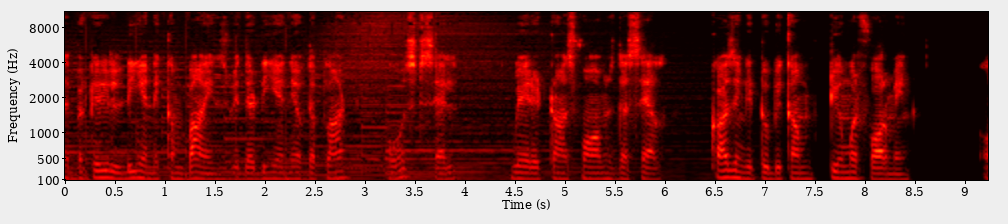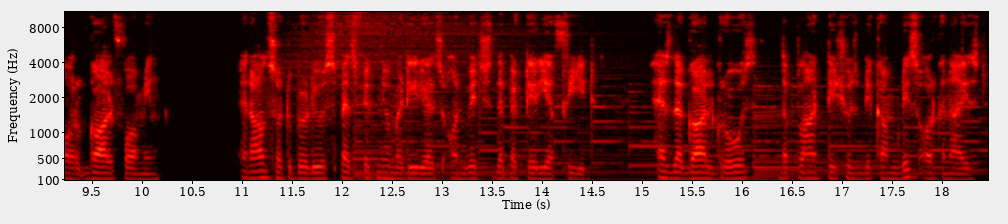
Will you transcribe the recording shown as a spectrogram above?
The bacterial DNA combines with the DNA of the plant host cell where it transforms the cell, causing it to become tumor forming or gall forming and also to produce specific new materials on which the bacteria feed. As the gall grows, the plant tissues become disorganized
